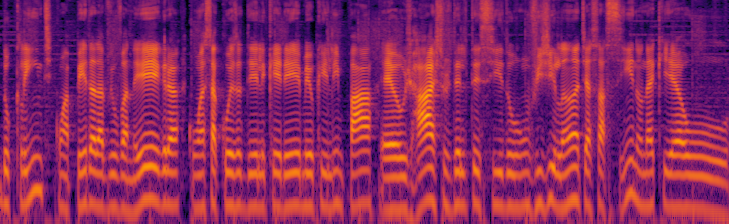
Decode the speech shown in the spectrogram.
do Clint, com a perda da viúva negra, com essa coisa dele querer meio que limpar é, os rastros dele ter sido um vigilante assassino, né? Que é o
